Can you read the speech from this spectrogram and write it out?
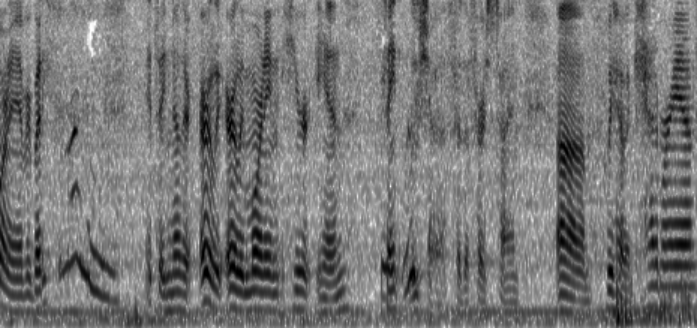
morning, everybody. Good morning. It's another early, early morning here in St. Lucia. Lucia for the first time. Um, we have a catamaran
